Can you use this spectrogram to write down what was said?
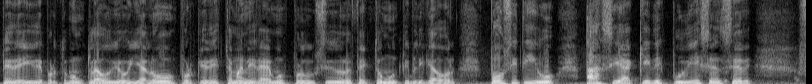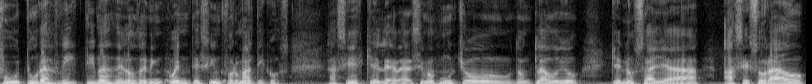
PDI de Puerto Montt, Claudio Villalobos, porque de esta manera hemos producido un efecto multiplicador positivo hacia quienes pudiesen ser futuras víctimas de los delincuentes informáticos. Así es que le agradecemos mucho, don Claudio, que nos haya asesorado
